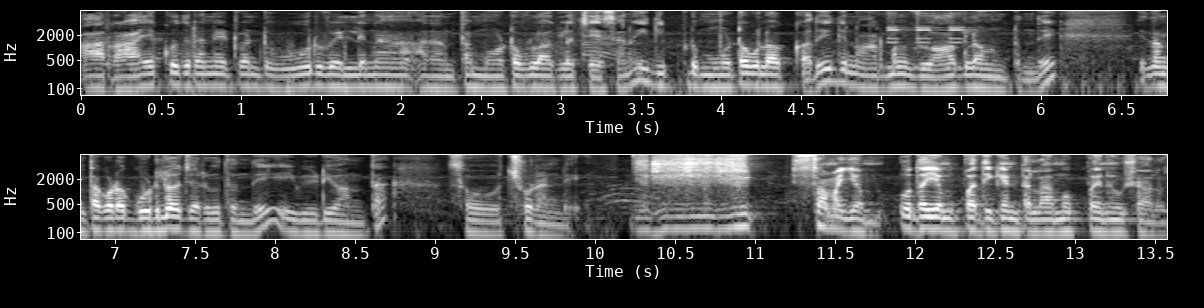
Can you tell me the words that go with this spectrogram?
ఆ రాయకుదురు అనేటువంటి ఊరు వెళ్ళిన అదంతా మోటో వ్లాగ్లో చేశాను. ఇది ఇప్పుడు మోటో వ్లాగ్ కాదు ఇది నార్మల్ వ్లాగ్లో ఉంటుంది. ఇదంతా కూడా గుడిలో జరుగుతుంది ఈ వీడియో అంతా. సో చూడండి. సమయం ఉదయం పది గంటల ముప్పై నిమిషాలు.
